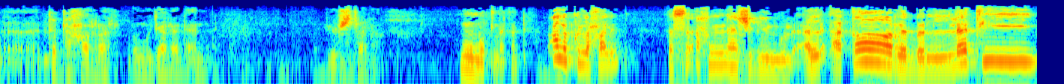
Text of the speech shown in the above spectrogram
آه، تتحرر بمجرد أن يشترى. مو مطلقا. على كل حال بس إحنا شكل نقول؟ الأقارب التي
